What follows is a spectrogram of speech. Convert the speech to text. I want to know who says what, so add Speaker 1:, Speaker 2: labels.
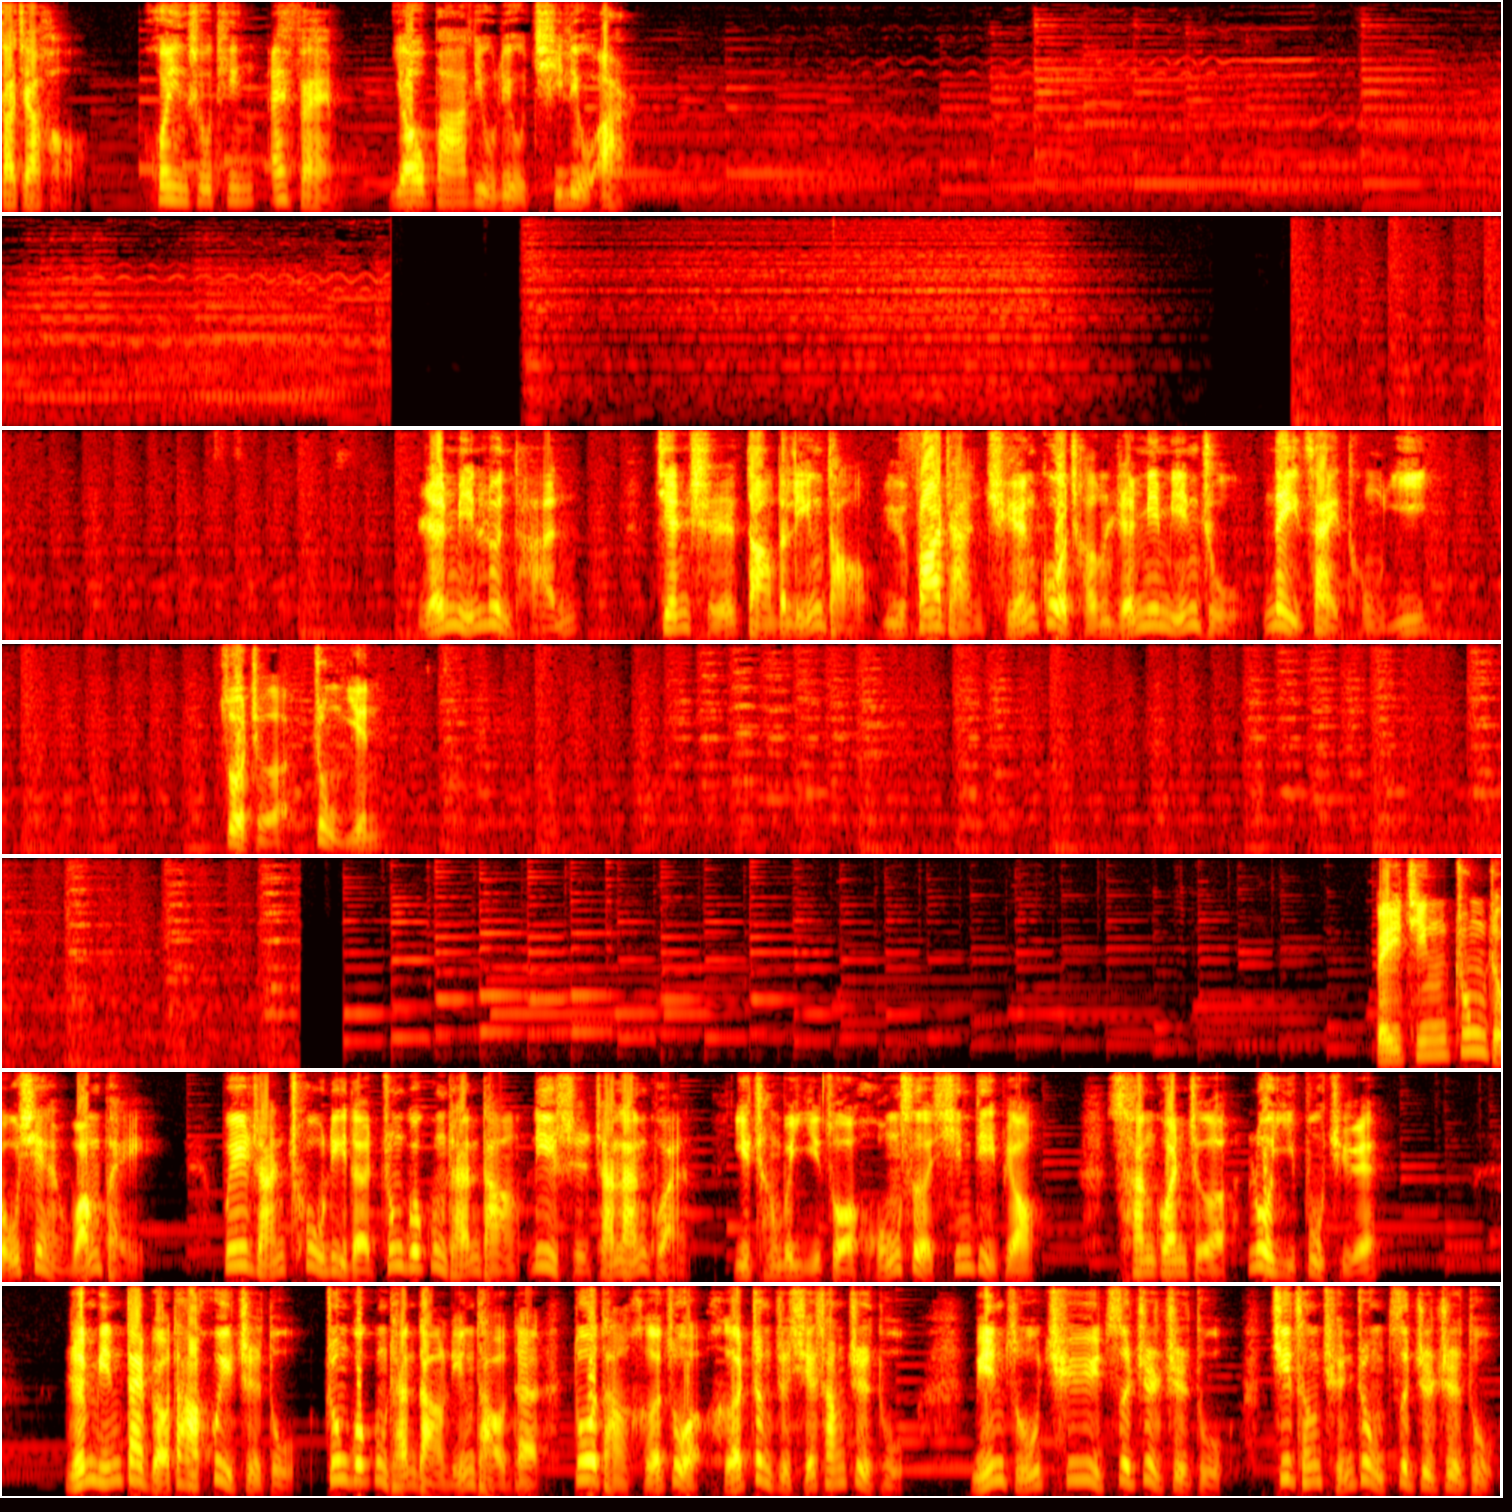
Speaker 1: 大家好，欢迎收听 FM 幺八六六七六二。人民论坛坚持党的领导与发展全过程人民民主内在统一。作者：仲音。北京中轴线往北，巍然矗立的中国共产党历史展览馆已成为一座红色新地标，参观者络绎不绝。人民代表大会制度、中国共产党领导的多党合作和政治协商制度、民族区域自治制度、基层群众自治制度，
